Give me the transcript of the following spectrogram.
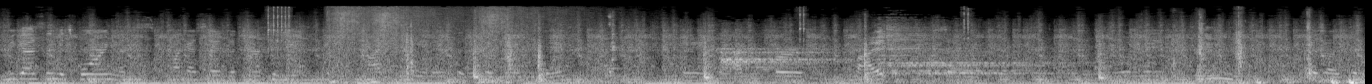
if you guys think it's boring, that's like I said, that's your opinion. My opinion is that really good game, and I prefer buy it. So game because playing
